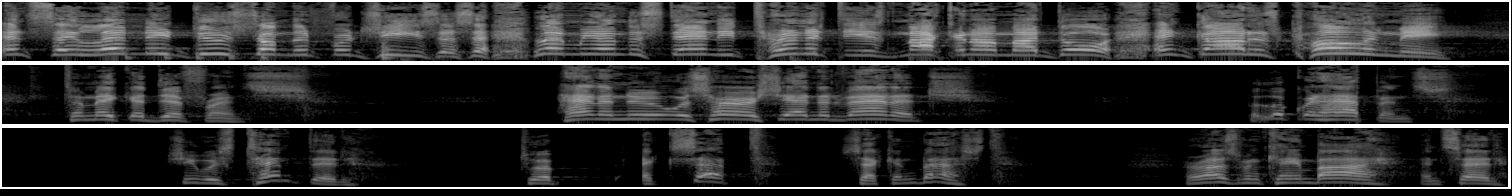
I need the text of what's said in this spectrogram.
and say, let me do something for Jesus. Let me understand eternity is knocking on my door, and God is calling me to make a difference. Hannah knew it was her, she had an advantage. But look what happens. She was tempted to accept second best. Her husband came by and said,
